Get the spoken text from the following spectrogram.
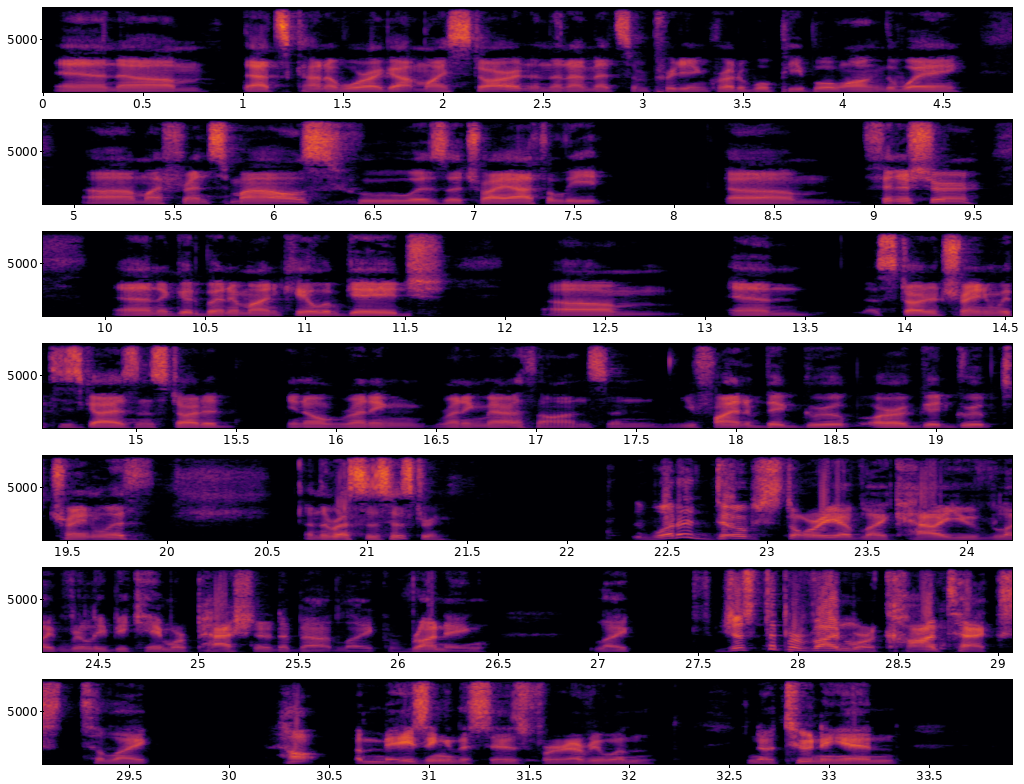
And um, that's kind of where I got my start. And then I met some pretty incredible people along the way. Uh, my friend Smiles, who was a triathlete um, finisher, and a good buddy of mine, Caleb Gage, um, and started training with these guys and started, you know, running running marathons. And you find a big group or a good group to train with, and the rest is history. What a dope story of like how you've like really became more passionate about like running, like just to provide more context to like how amazing this is for everyone, you know, tuning in.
